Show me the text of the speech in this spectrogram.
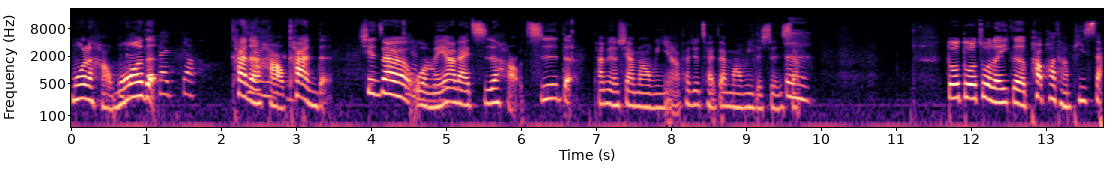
摸了好摸的，看了好看的，现在我们要来吃好吃的。他没有吓猫咪啊，他就踩在猫咪的身上。嗯多多做了一个泡泡糖披萨，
